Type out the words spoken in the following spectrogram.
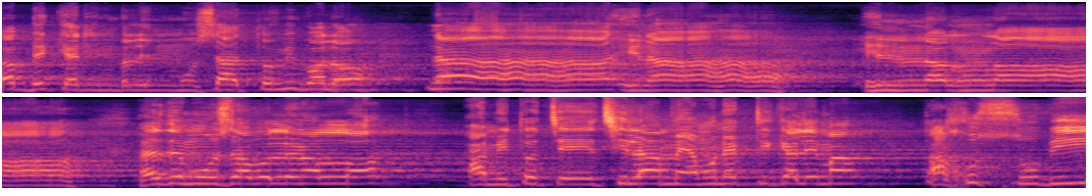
রব্বে করিম বলেন মুসা, তুমি বলো না হজরত মুসা বললেন, আল্লাহ, আমি তো চেয়েছিলাম এমন একটি কালিমা তাহুসুবি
